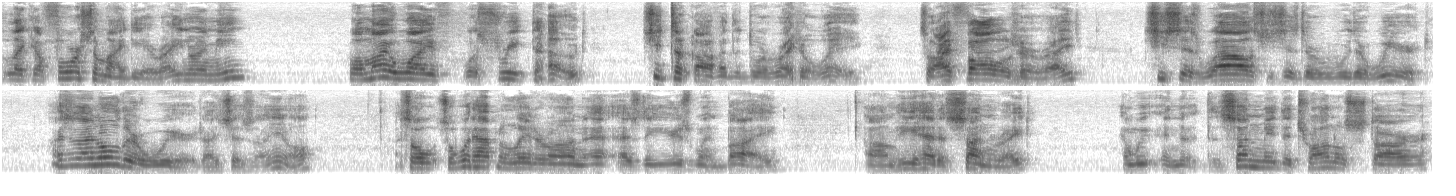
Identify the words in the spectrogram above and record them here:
like a foursome idea, right? You know what I mean? Well, my wife was freaked out. She took off at the door right away. So I followed her, right? She says, well, she says, they're, they're weird. I said, I know they're weird. I says, you know. So, so what happened later on as the years went by, um, he had a son, right? And we and the, the son made the Toronto Star,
